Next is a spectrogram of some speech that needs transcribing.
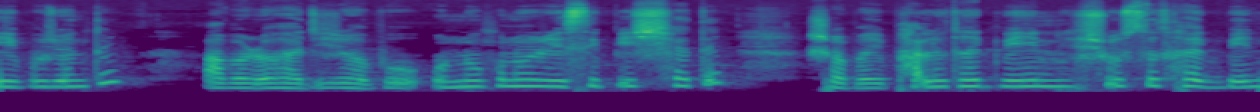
এই পর্যন্তই। আবারও হাজির হব অন্য কোনো রেসিপির সাথে। সবাই ভালো থাকবেন সুস্থ থাকবেন।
